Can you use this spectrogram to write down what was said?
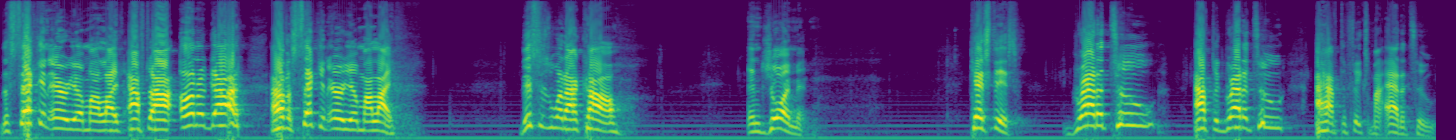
The second area of my life, after I honor God, I have a second area of my life. This is what I call enjoyment. Catch this gratitude, after gratitude, I have to fix my attitude.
